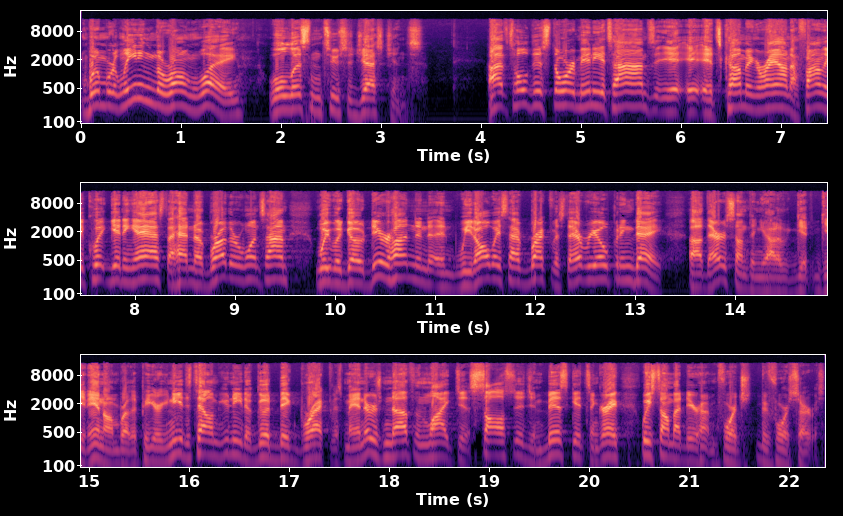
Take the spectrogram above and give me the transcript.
When we're leaning the wrong way, we'll listen to suggestions. I've told this story many a times. It, it, it's coming around. I finally quit getting asked. I had no brother one time. We would go deer hunting, and, and we'd always have breakfast every opening day. Uh, there's something you ought to get, get in on, Brother Peter. You need to tell him you need a good big breakfast, man. There's nothing like just sausage and biscuits and gravy. We was talking about deer hunting before, before service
